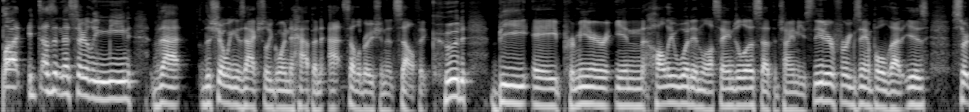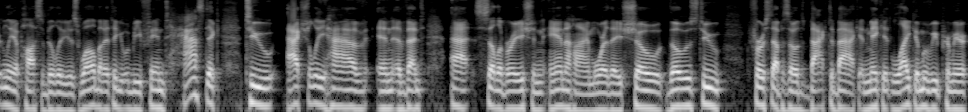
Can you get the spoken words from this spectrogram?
But it doesn't necessarily mean that the showing is actually going to happen at Celebration itself. It could be a premiere in Hollywood, in Los Angeles, at the Chinese Theater, for example. That is certainly a possibility as well, but I think it would be fantastic to actually have an event at Celebration Anaheim where they show those two first episodes back to back and make it like a movie premiere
